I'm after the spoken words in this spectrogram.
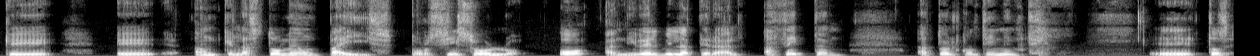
que, eh, aunque las tome un país por sí solo o a nivel bilateral, afectan a todo el continente. Eh, entonces,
